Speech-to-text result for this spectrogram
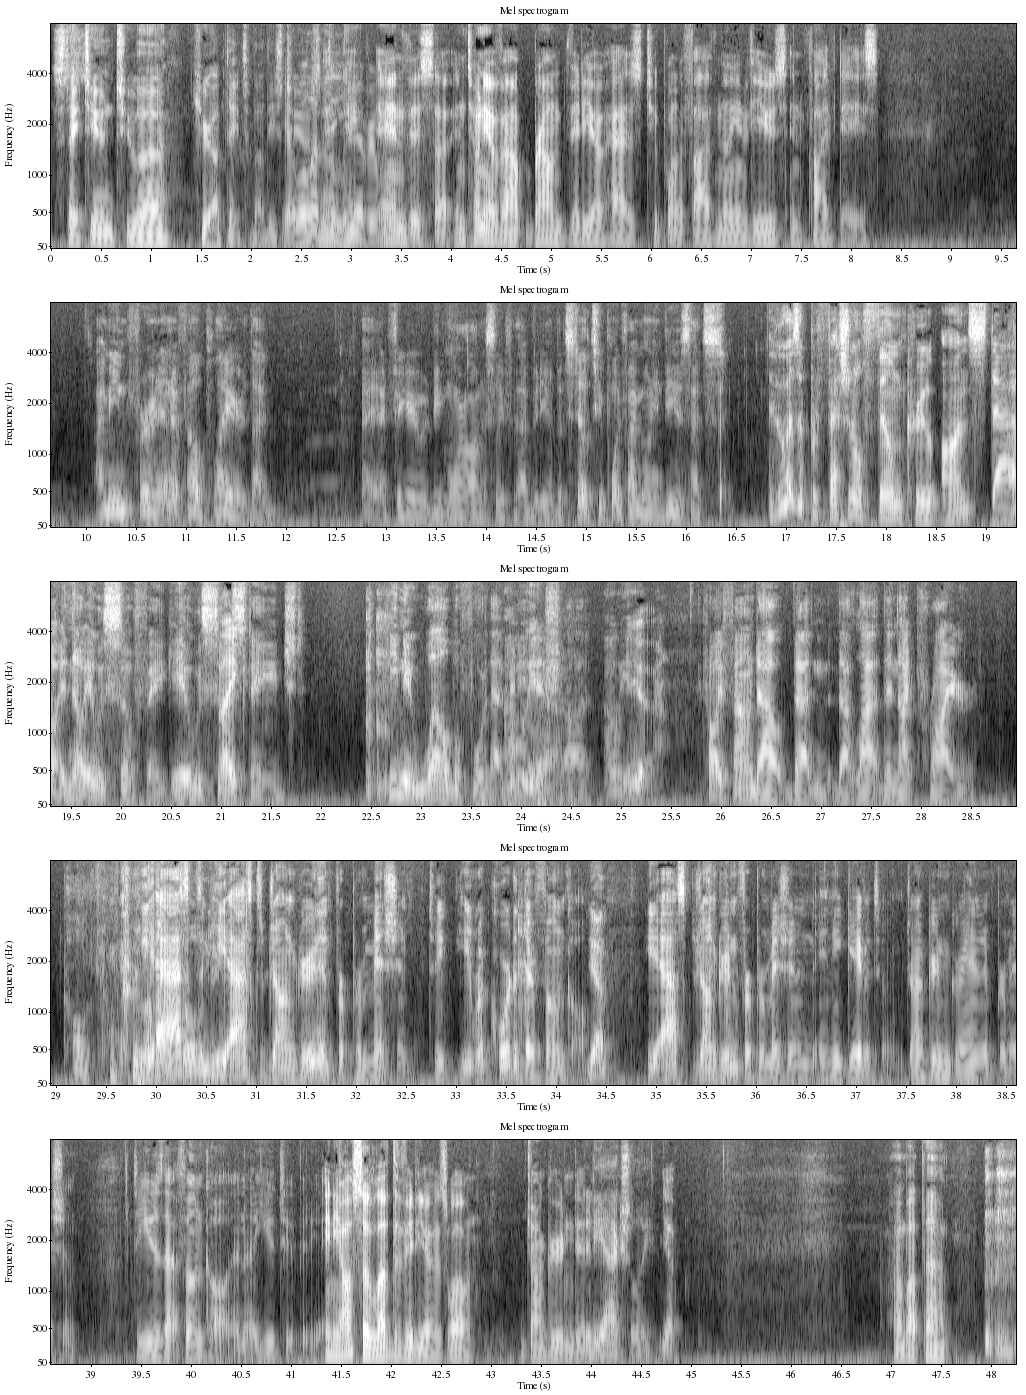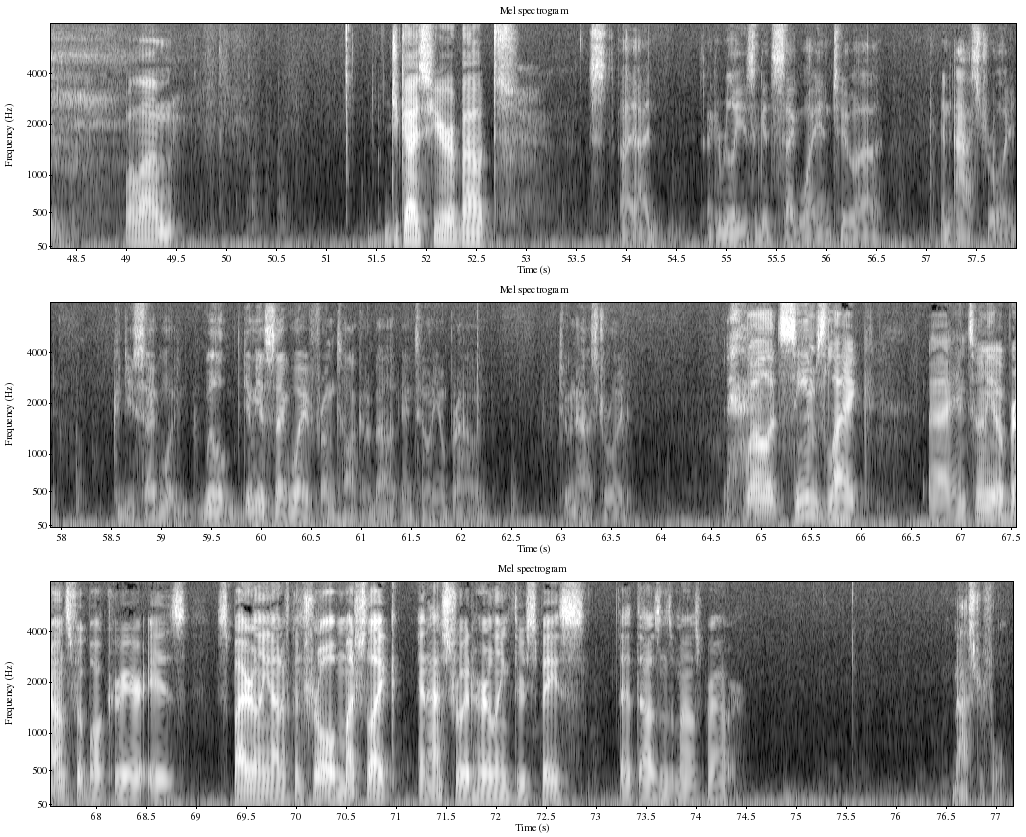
stay tuned to uh, hear updates about these Yeah, two. we'll as, uh, update you every week. And this uh, Antonio Brown video has 2.5 million views in five days. I mean, for an NFL player, I, I I'd figure it would be more honestly for that video, but still, 2.5 million views. That's Who has a professional film crew on staff? oh no, it was so fake. It was so Like- staged. He knew well before that Oh, video was shot. oh He probably found out that that la- the night prior. Called the film crew. He up, asked told him to- he asked Jon Gruden for permission to. He recorded their phone call. Yeah. He asked Jon Gruden for permission, and, and he gave it to him. Jon Gruden granted him permission to use that phone call in a YouTube video. And he also loved the video as well. Jon Gruden did. Did he actually? Yep. How about that? well, um, did you guys hear about? s- I, I, I could really use a good segue into uh, an asteroid. Could you segue? Will give me a segue from talking about Antonio Brown to an asteroid. Well, it seems like uh, Antonio Brown's football career is spiraling out of control, much like an asteroid hurling through space at thousands of miles per hour. Masterful.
